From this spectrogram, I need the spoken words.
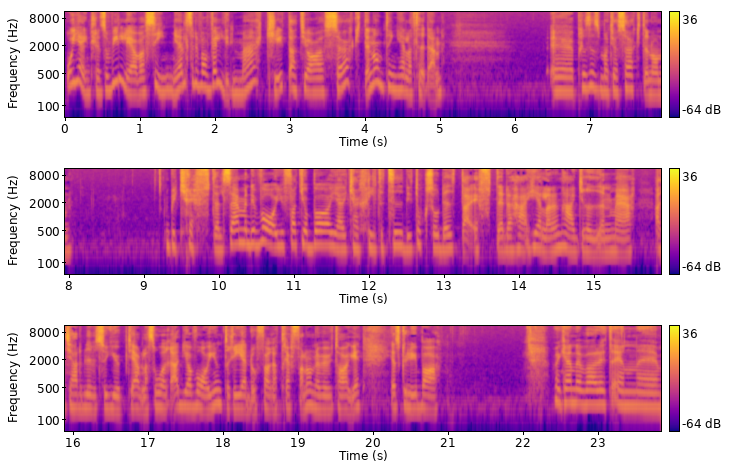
Och egentligen så ville jag vara singel så det var väldigt märkligt att jag sökte någonting hela tiden. Eh, precis som att jag sökte någon bekräftelse. Men det var ju för att jag började kanske lite tidigt också att dejta efter det här, hela den här grejen med att jag hade blivit så djupt jävla sårad. Jag var ju inte redo för att träffa någon överhuvudtaget. Jag skulle ju bara... Men kan det ha varit en... Eh,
